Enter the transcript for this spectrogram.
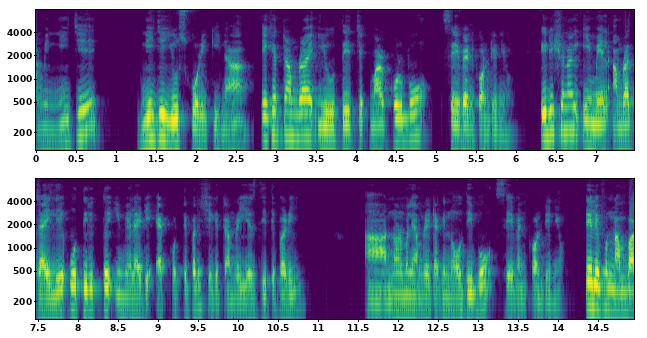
আমি নিজে নিজে ইউজ করি কিনা, এক্ষেত্রে আমরা ইউতে চেকমার্ক করব save and continue additional email আমরা চাইলে অতিরিক্ত ইমেল আইডি অ্যাড করতে পারি, সেক্ষেত্রে আমরা ইয়েস দিতে পারি। আর নর্মালি আমরা এটাকে নো দিব save and continue telephone number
